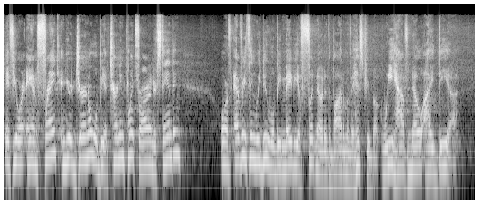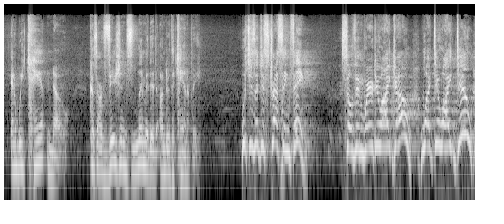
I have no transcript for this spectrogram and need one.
if your Anne Frank and your journal will be a turning point for our understanding or if everything we do will be maybe a footnote at the bottom of a history book. We have no idea, and we can't know because our vision's limited under the canopy, which is a distressing thing. So then, where do I go? What do I do?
